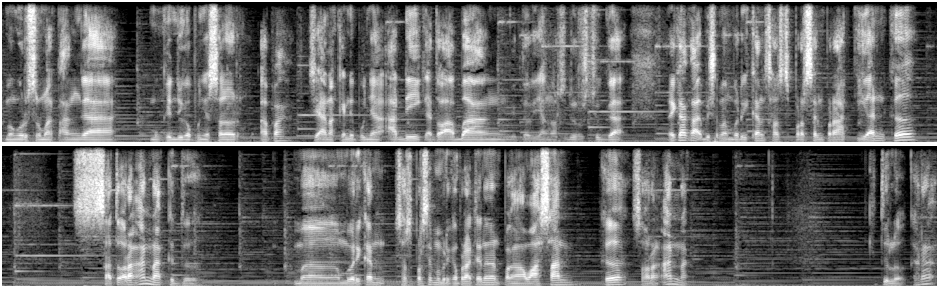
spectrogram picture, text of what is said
mengurus rumah tangga mungkin juga punya saudara apa si anak ini punya adik atau abang gitu yang harus diurus juga. Mereka nggak bisa memberikan 100% perhatian ke satu orang anak gitu. Memberikan 100% memberikan perhatian dan pengawasan ke seorang anak. Gitu loh karena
